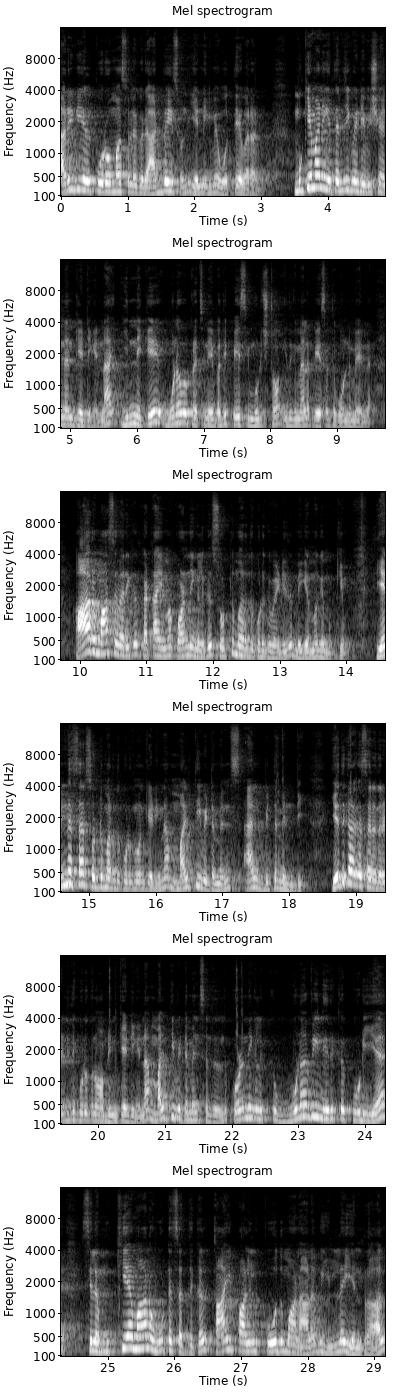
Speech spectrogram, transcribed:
அறிவியல் பூர்வமாக சொல்லக்கூடிய அட்வைஸ் வந்து என்றைக்குமே ஒத்தே வராது. முக்கியமாக நீங்கள் தெரிஞ்சிக்க வேண்டிய விஷயம் என்னன்னு கேட்டிங்கன்னா இன்றைக்கி உணவு பிரச்சனையை பற்றி பேசி முடிச்சிட்டோம். இதுக்கு மேலே பேசுறதுக்கு ஒன்றுமே இல்லை. ஆறு மாதம் வரைக்கும் கட்டாயமாக குழந்தைங்க குழந்தைங்களுக்கு சொட்டு மருந்து கொடுக்க வேண்டியது மிக மிக முக்கியம். என்ன சார் சொட்டு மருந்து கொடுக்கணும்னு கேட்டிங்கன்னா multi vitamins and vitamin D எதுக்காக சார் இதை ரெண்டுத்தையும் கொடுக்கணும் அப்படின்னு கேட்டிங்கன்னா மல்டி விட்டமின்ஸ்ன்றது வந்து குழந்தைங்களுக்கு உணவில் இருக்கக்கூடிய சில முக்கியமான ஊட்டச்சத்துக்கள் தாய்ப்பாலில் போதுமான அளவு இல்லை என்றால்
